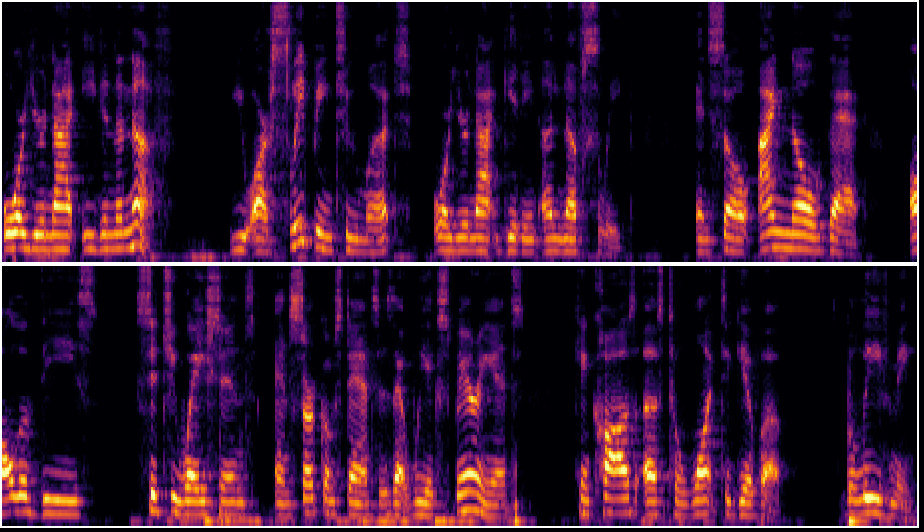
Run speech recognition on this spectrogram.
or you're not eating enough. You are sleeping too much or you're not getting enough sleep. And so I know that all of these situations and circumstances that we experience can cause us to want to give up. Believe me,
